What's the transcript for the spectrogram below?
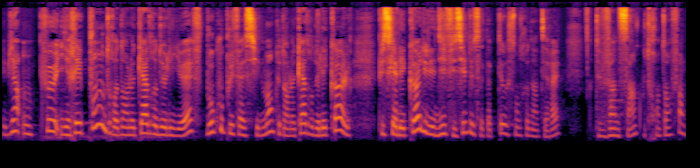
eh bien, on peut y répondre dans le cadre de l'IEF beaucoup plus facilement que dans le cadre de l'école, puisqu'à l'école, il est difficile de s'adapter au centre d'intérêt de 25 ou 30 enfants.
